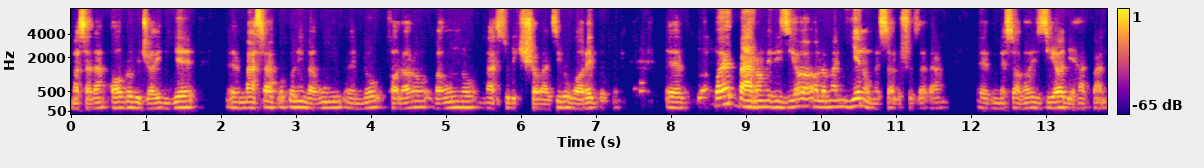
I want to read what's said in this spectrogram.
مثلا آب رو به جای دیگه مصرف بکنیم و اون نوع کالا رو و اون نوع محصول کشاورزی رو وارد بکنیم. باید برنامه ریزی ها حالا من یه نوع مثالش رو زدم مثال های زیادی حتما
